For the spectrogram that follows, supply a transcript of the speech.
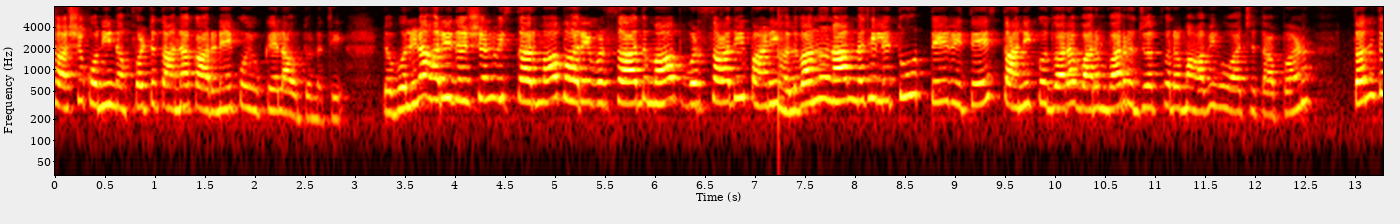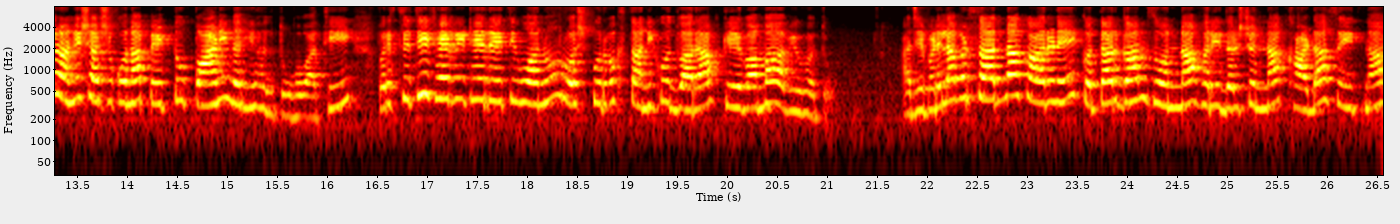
શાસકોની નફટતાના કારણે કોઈ ઉકેલ આવતો નથી. ડભોલીના હરિદર્શન વિસ્તારમાં ભારે વરસાદમાં વરસાદી પાણી હલવાનું નામ નથી લેતું, તે રીતે સ્થાનિકો દ્વારા વારંવાર રજૂઆત કરવામાં આવી હોવા છતાં પણ તંત્ર અને શાસકોના પેટનું પાણી નહીં હલતું હોવાથી પરિસ્થિતિ ઠેરની ઠેર રહેતી હોવાનું રોષપૂર્વક સ્થાનિકો દ્વારા કહેવામાં આવ્યું હતું. આજે પડેલા વરસાદના કારણે કતારગામ ઝોનના હરિદર્શનના ખાડા સહિતના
